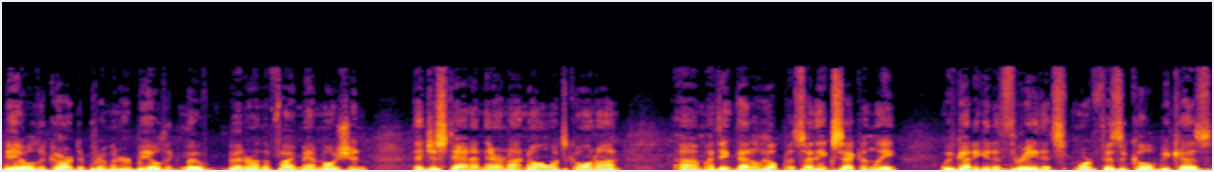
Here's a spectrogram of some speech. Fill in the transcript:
be able to guard the perimeter, be able to move better on the five-man motion than just standing there not knowing what's going on. Um, I think that'll help us. I think secondly, we've got to get a three that's more physical because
